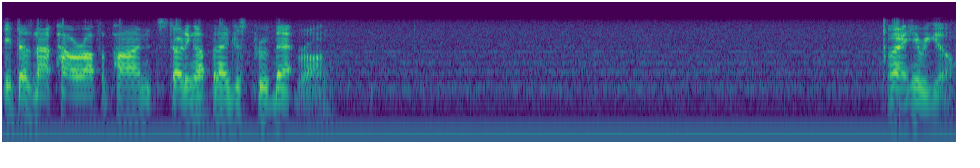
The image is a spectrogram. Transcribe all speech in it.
it does not power off upon starting up, and I just proved that wrong. Alright, here we go.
